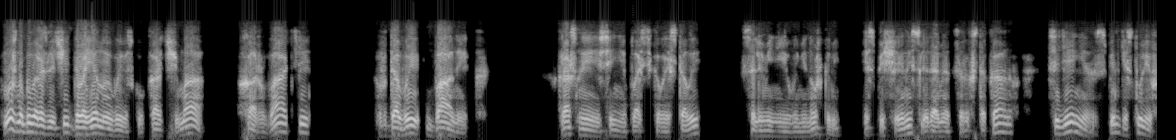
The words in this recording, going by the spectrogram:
можно было различить довоенную вывеску «Корчма Хорвати вдовы Банык». Красные и синие пластиковые столы с алюминиевыми ножками испещрены следами от сырых стаканов, сиденья, спинки стульев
